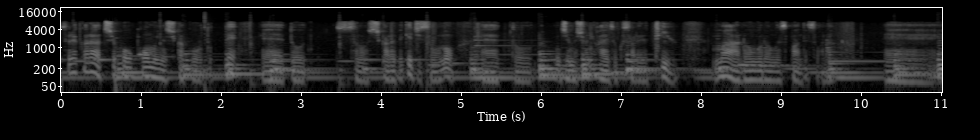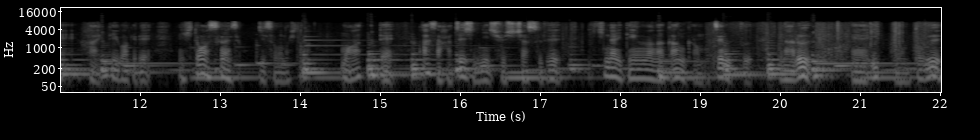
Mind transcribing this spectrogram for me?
それから地方公務員の資格を取って、えー、っとそのしかるべき自走の、えー、っと事務所に配属されるっていうまあロングロングスパンですわな。えー、はい。というわけで、人が少ないんですよ、自走の人が。もうあって、朝8時に出社する、いきなり電話がガンガン全部鳴る、えー、1本取る、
